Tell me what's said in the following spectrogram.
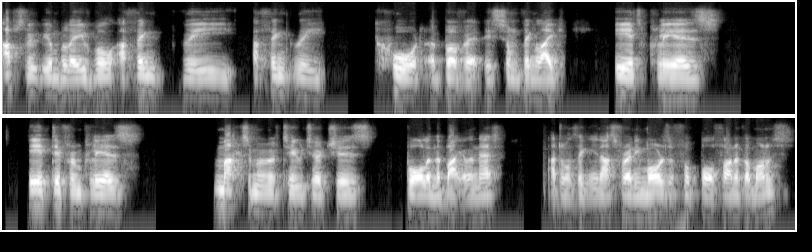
absolutely unbelievable. I think the I think the court above it is something like eight players eight different players, maximum of two touches, ball in the back of the net. I don't think you can ask for any more as a football fan, if I'm honest.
